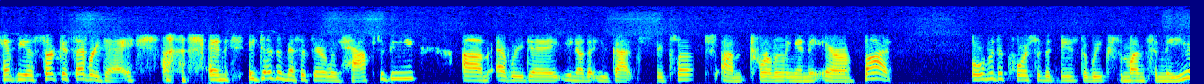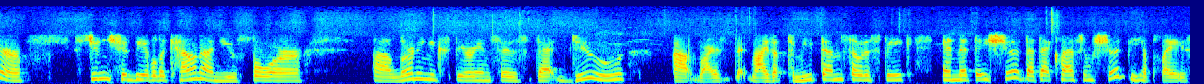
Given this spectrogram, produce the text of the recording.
can't be a circus every day. and it doesn't necessarily have to be um, every day, you know, that you've got three plates um, twirling in the air. But over the course of the days, the weeks, the months, and the year, students should be able to count on you for uh, learning experiences that do uh, rise that rise up to meet them, so to speak, and that they should that that classroom should be a place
